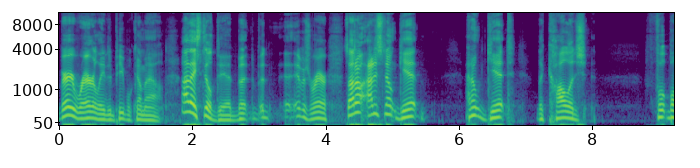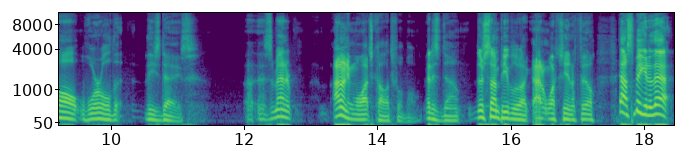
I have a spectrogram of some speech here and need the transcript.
Very rarely did people come out. Uh, they still did, but but it was rare. So I don't. I just don't get. I don't get the college football world these days. Uh, as a matter, I don't even watch college football. I just don't. There's some people who are like, I don't watch the NFL. Now, speaking of that,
